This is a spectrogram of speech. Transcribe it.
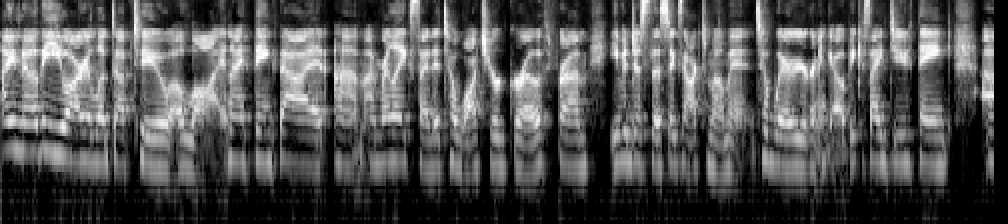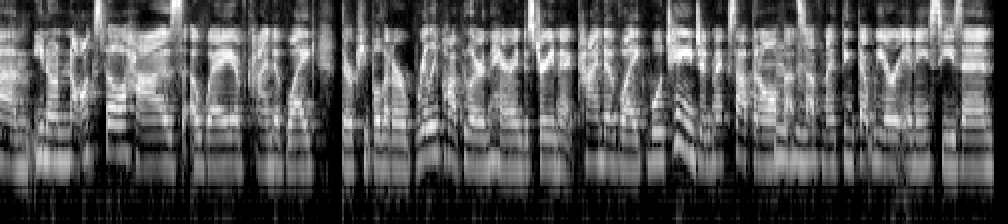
I know that you are looked up to a lot. And I think that um, I'm really excited to watch your growth from even just this exact moment to where you're going to go. Because I do think, um, you know, Knoxville has a way of kind of like, there are people that are really popular in the hair industry and it kind of like will change and mix up and all of mm-hmm. that stuff. And I think that we are in a season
